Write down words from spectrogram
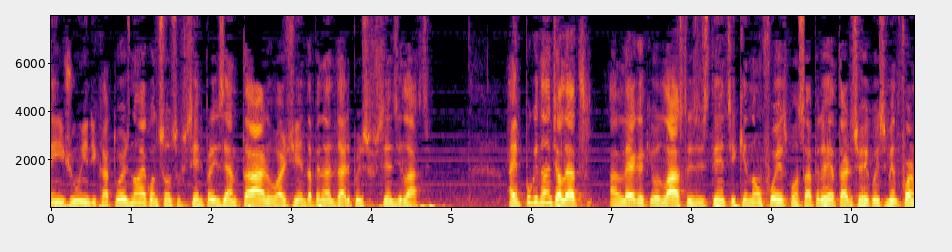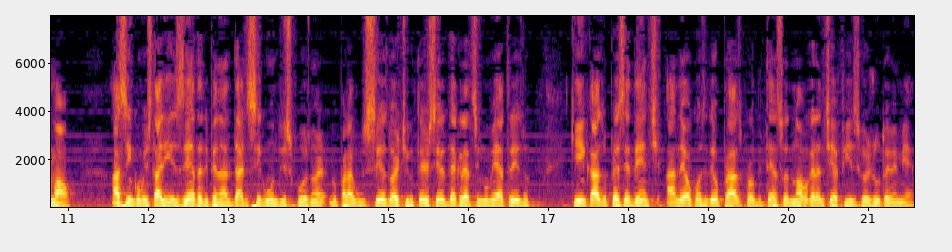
em junho de 14 não é condição suficiente para isentar o agente da penalidade por insuficiência de lastro. A impugnante alega que o lastro existente é que não foi responsável pelo retardo de seu reconhecimento formal, assim como estaria isenta de penalidade segundo disposto no parágrafo 6 do artigo 3 do decreto 563 que, em caso precedente, a ANEL concedeu prazo para obtenção de nova garantia física junto ao MME.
